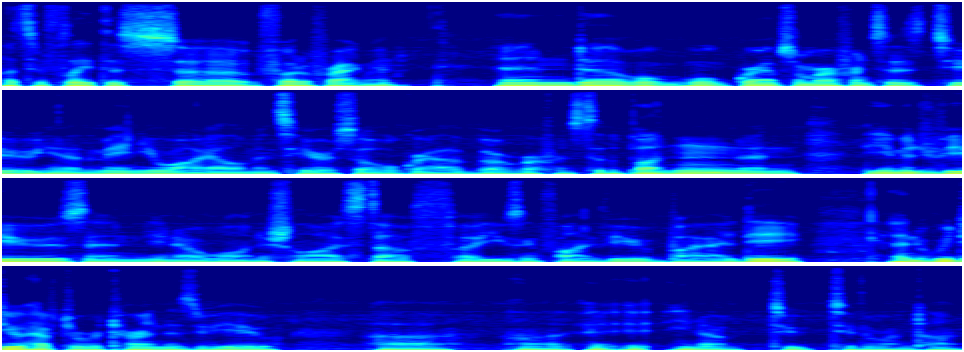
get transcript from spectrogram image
Let's inflate this uh, photo fragment and uh, we'll, we'll grab some references to you know the main UI elements here. So we'll grab a reference to the button and the image views, and you know we'll initialize stuff uh, using find view by ID, and we do have to return this view, uh, uh it, you know, to to the runtime.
